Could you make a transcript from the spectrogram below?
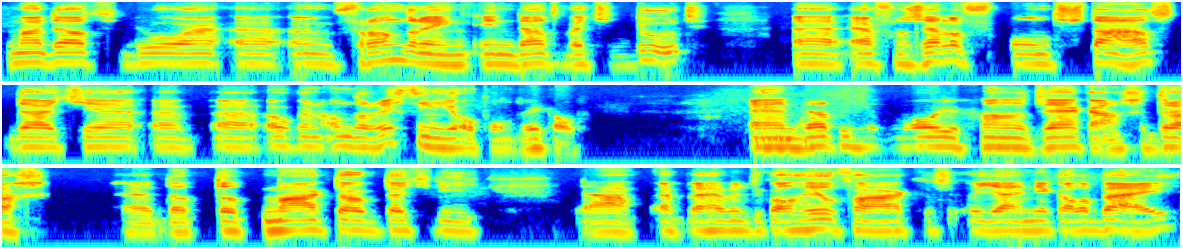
maar dat door uh, een verandering in dat wat je doet, uh, er vanzelf ontstaat dat je uh, ook een andere richting je op ontwikkelt. En dat is het mooie van het werken aan gedrag. dat, dat maakt ook dat je die, ja, we hebben natuurlijk al heel vaak, jij en ik allebei,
